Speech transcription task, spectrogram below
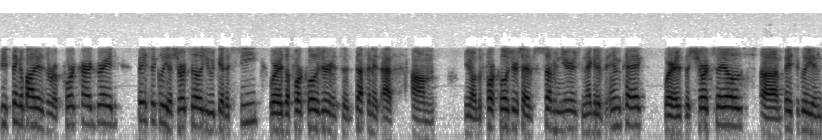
if you think about it as a report card grade, basically a short sale you would get a C, whereas a foreclosure it's a definite F. Um, you know, the foreclosures have seven years negative impact, whereas the short sales, uh, basically in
